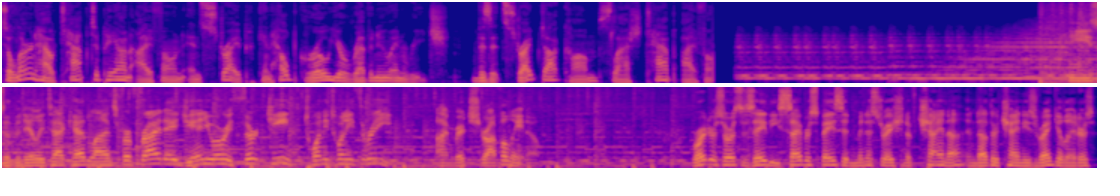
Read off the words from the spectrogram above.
To learn how Tap to Pay on iPhone and Stripe can help grow your revenue and reach, visit stripe.com slash tap iPhone. These are the Daily Tech headlines for Friday, January 13th, 2023. I'm Rich Stroffolino. Reuters sources say the Cyberspace Administration of China and other Chinese regulators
